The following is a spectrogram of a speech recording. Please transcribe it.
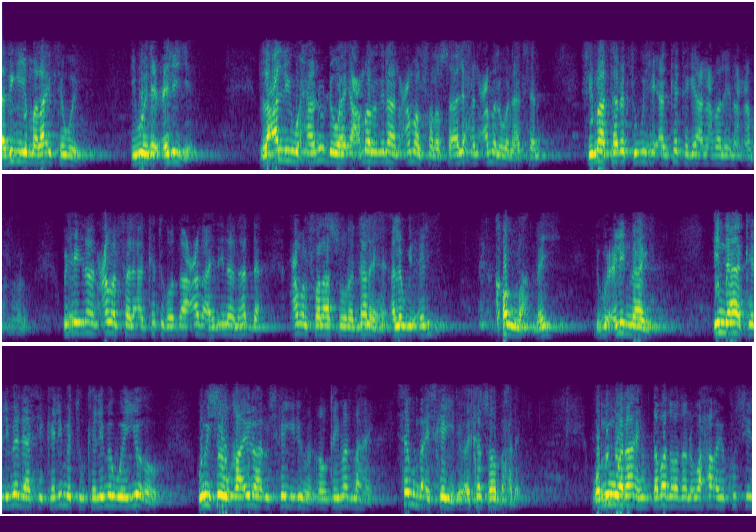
adigiyo malaaigta wey iwada celiya. Lacallii waxaan u dhowahay acmalu inaan camal falo saalixan camal wanaagsan. Fii maa taragtu wixii aan ka tegay aan camal inaan camal falo. Wixii inaan camal fale aan ka tegoo daacad ahayd inaan hadda camal falaa suuragalahe alla wi celiya. Kolla may lagu celin maayo. Inahaa huwa isagu qaailuha iska yidhihun oon qiimad lahayn. Isagunbaa iska yidhi ay ka soo baxday. Wa min waraaihim dabadoodana waxa ay ku sii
